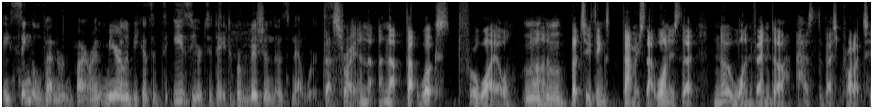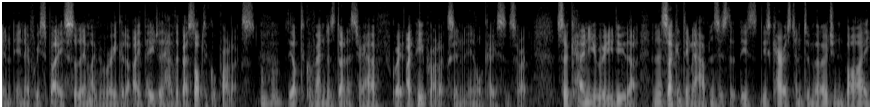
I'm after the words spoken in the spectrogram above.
a single vendor environment merely because it's easier today to provision those networks. That's right, and that, and that, that works for a while. Mm-hmm. Um, but two things damage that. One is that no one vendor has the best product in, in every space, so they might be very good at IP. Do they have the best optical products? Mm-hmm. The optical vendors don't necessarily have great IP products in, in all cases, right? So can you really do that? And the second thing that happens is that these, these carriers tend to merge and buy,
